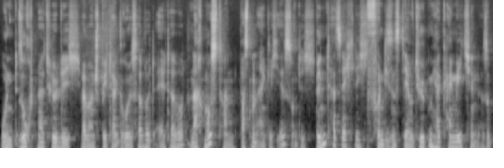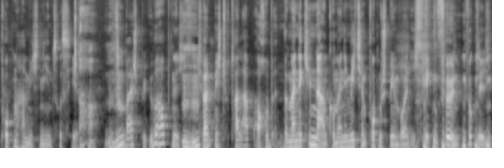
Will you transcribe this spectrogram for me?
und sucht natürlich, wenn man später größer wird, älter wird, nach Mustern, was man eigentlich ist. Und ich bin tatsächlich von diesen Stereotypen her kein Mädchen. Also Puppen haben mich nie interessiert. Ah, Zum Beispiel. Überhaupt nicht. Tönt mich total ab. Auch wenn meine Kinder ankommen, meine Mädchen Puppen spielen wollen. Ich krieg einen Föhn. Wirklich.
